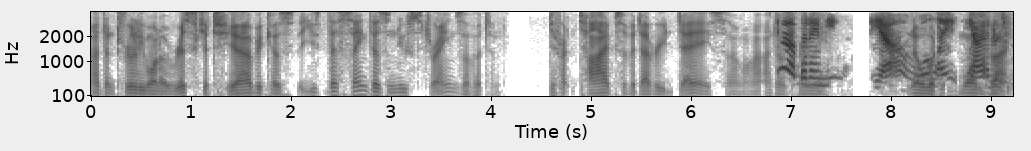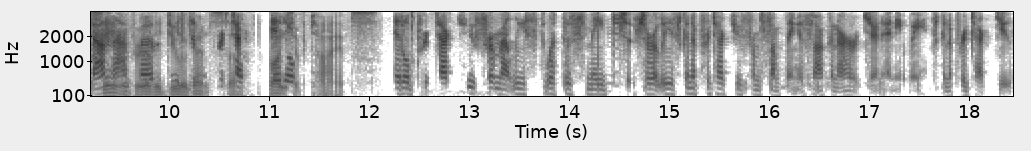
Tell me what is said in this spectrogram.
I didn't really want to risk it here because you, they're saying there's new strains of it and different types of it every day. So I- I don't Yeah, but I mean, yeah, know well, what I, one yeah, vaccine that, would really do it'll against a protect, bunch of types. it'll protect you from at least what this made. Certainly, it's going to protect you from something. It's not going to hurt you in any way. It's going to protect you. It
